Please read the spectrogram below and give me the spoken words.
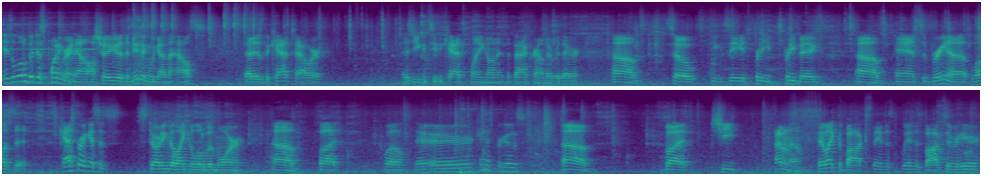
is a little bit disappointing right now, I'll show you the new thing we got in the house. That is the cat tower. As you can see, the cat's playing on it in the background over there. Um, so you can see it's pretty pretty big, um, and Sabrina loves it. Casper, I guess, is starting to like it a little bit more, um, but well, there Casper goes. Um, but she, I don't know. They like the box. They have this. We have this box over here,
